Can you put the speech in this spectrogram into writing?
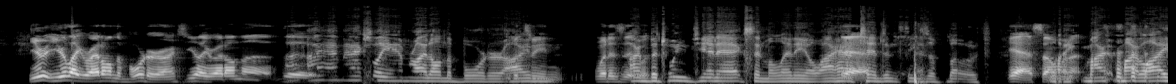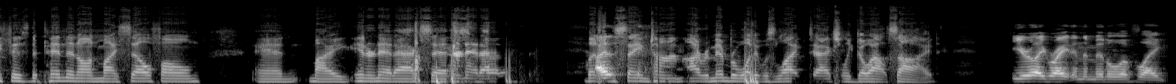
you're you're like right on the border, aren't you? You're like right on the the I am actually am right on the border. between I'm what is it? I'm between Gen X and millennial. I have Yeah. tendencies of both. yeah, so like my my life is dependent on my cell phone and my internet access. Internet access. But I- at the same time, I remember what it was like to actually go outside. you're like right in the middle of like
